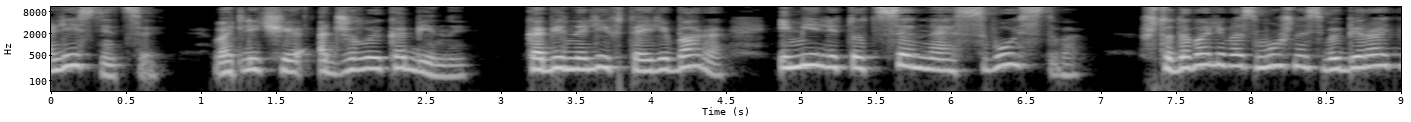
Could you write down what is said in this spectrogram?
Лестницы, в отличие от жилой кабины, кабины лифта или бара, имели то ценное свойство – что давали возможность выбирать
